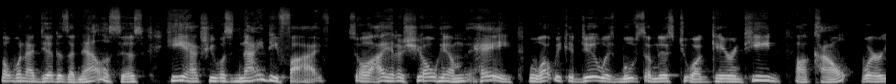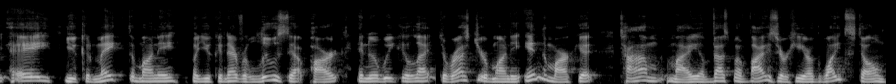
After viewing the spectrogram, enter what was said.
But when I did his analysis, he actually was 95. So I had to show him, hey, what we could do is move some of this to a guaranteed account where, hey, you can make the money, but you can never lose that part. And then we can let the rest of your money in the market. Tom, my investment advisor here at Whitestone,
